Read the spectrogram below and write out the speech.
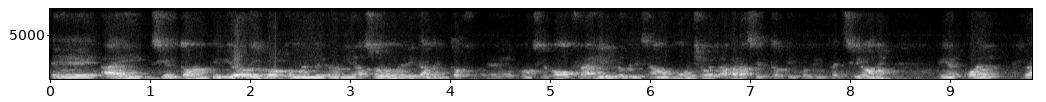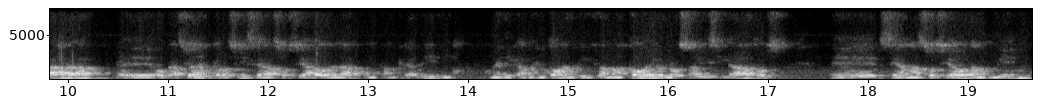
Eh, hay ciertos antibióticos como el metronidazol, un medicamento eh, conocido como flagil, lo utilizamos mucho ¿verdad? para ciertos tipos de infecciones, en el cual raras ocasiones, pero sí se ha asociado con pancreatitis, medicamentos antiinflamatorios, los salicilatos, se han asociado también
